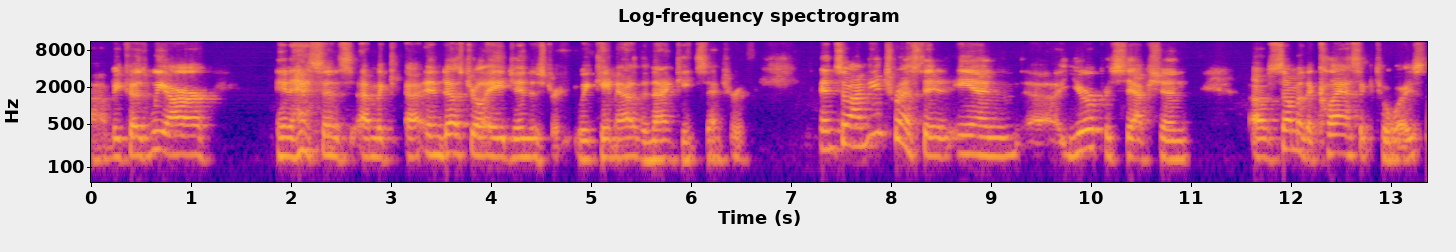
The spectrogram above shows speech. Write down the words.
uh, because we are, in essence, an industrial age industry. We came out of the 19th century. And so I'm interested in uh, your perception of some of the classic toys,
